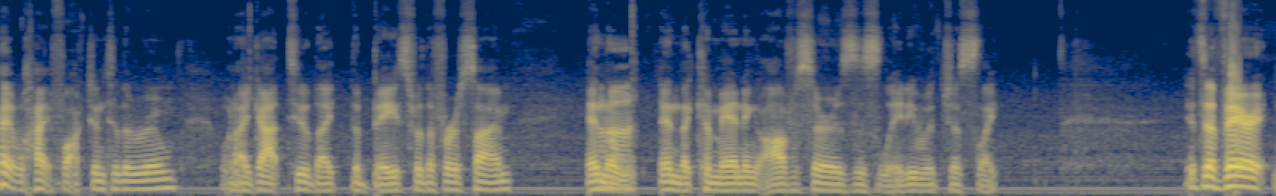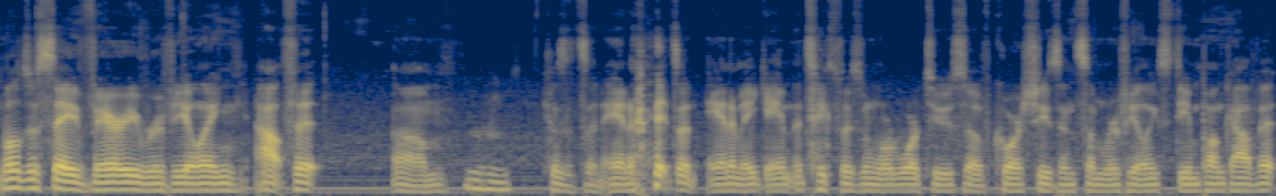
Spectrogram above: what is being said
my wife walked into the room when I got to like the base for the first time, and Uh-huh. the and the commanding officer is this lady with just like it's a very we'll just say very revealing outfit. Um, Mhm. because it's an anime, it's an anime game that takes place in World War II. So of course she's in some revealing steampunk outfit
